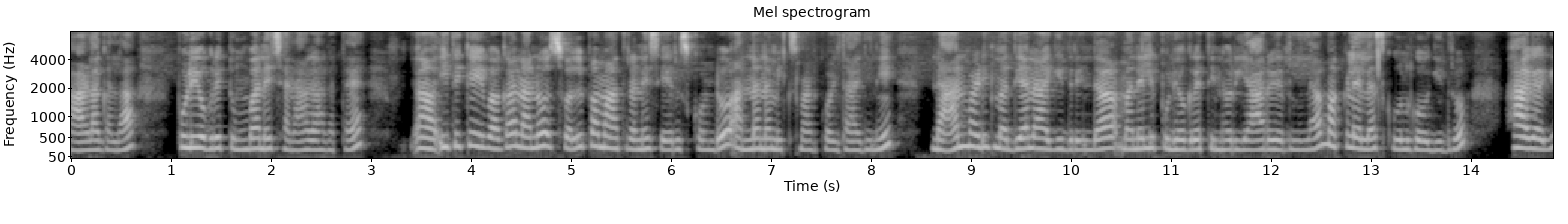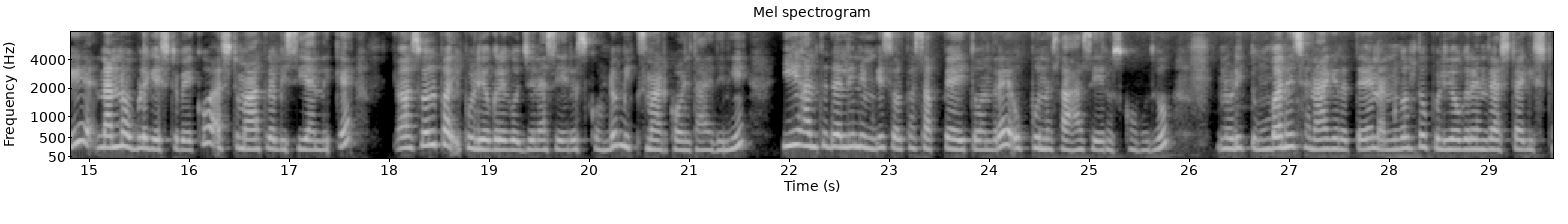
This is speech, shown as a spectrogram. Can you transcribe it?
ಹಾಳಾಗಲ್ಲ. ಪುಳಿಯೋಗರೆ ತುಂಬಾ ಚೆನ್ನಾಗಾಗತ್ತೆ. ಇದಕ್ಕೆ ಇವಾಗ ನಾನು ಸ್ವಲ್ಪ ಮಾತ್ರನೇ ಸೇರಿಸ್ಕೊಂಡು ಅನ್ನನ ಮಿಕ್ಸ್ ಮಾಡ್ಕೊಳ್ತಾ ಇದ್ದೀನಿ. ನಾನು ಮಾಡಿದ ಮಧ್ಯಾಹ್ನ ಆಗಿದ್ದರಿಂದ ಮನೇಲಿ ಪುಳಿಯೋಗರೆ ತಿನ್ನೋರು ಯಾರೂ ಇರಲಿಲ್ಲ, ಮಕ್ಕಳೆಲ್ಲ ಸ್ಕೂಲ್ಗೆ ಹೋಗಿದ್ರು. ಹಾಗಾಗಿ ನನ್ನ ಒಬ್ಳಿಗೆ ಎಷ್ಟು ಬೇಕೋ ಅಷ್ಟು ಮಾತ್ರ ಬಿಸಿ ಅನ್ನಕ್ಕೆ ಸ್ವಲ್ಪ ಪುಳಿಯೋಗರೆ ಗೊಜ್ಜನ್ನ ಸೇರಿಸ್ಕೊಂಡು ಮಿಕ್ಸ್ ಮಾಡ್ಕೊಳ್ತಾ ಇದ್ದೀನಿ. ಈ ಹಂತದಲ್ಲಿ ನಿಮಗೆ ಸ್ವಲ್ಪ ಸಪ್ಪೆ ಆಯಿತು ಅಂದರೆ ಉಪ್ಪನ್ನು ಸಹ ಸೇರಿಸ್ಕೋಬೋದು. ನೋಡಿ ತುಂಬಾ ಚೆನ್ನಾಗಿರುತ್ತೆ. ನನಗಂತೂ ಪುಳಿಯೋಗರೆ ಅಂದರೆ ಅಷ್ಟಾಗಿ ಇಷ್ಟ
